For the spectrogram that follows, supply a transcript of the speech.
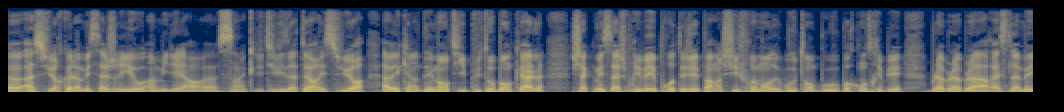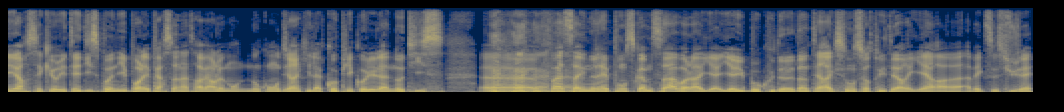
Euh, assure que la messagerie aux 1,5 milliard d'utilisateurs est sûre, avec un démenti plutôt bancal. Chaque message privé est protégé par un chiffrement de bout en bout pour contribuer. Blablabla reste la meilleure sécurité disponible pour les personnes à travers le monde. Donc on dirait qu'il a copié-collé la notice euh, face à une réponse comme ça. Voilà, il y, a eu beaucoup d'interactions sur Twitter hier euh, avec ce sujet.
